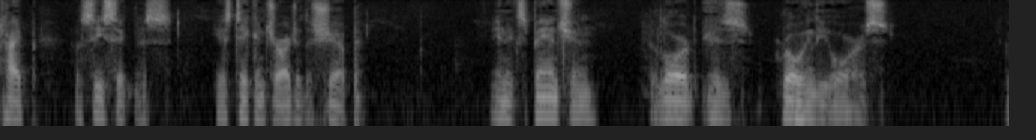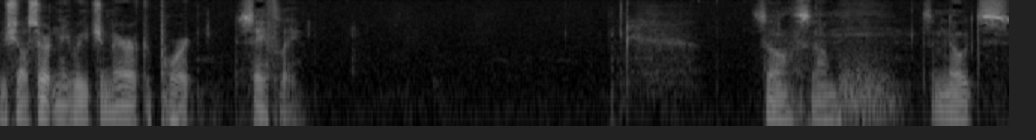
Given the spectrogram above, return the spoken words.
type of seasickness, he has taken charge of the ship. In expansion, the Lord is rowing the oars. We shall certainly reach America port safely. So, some, some notes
